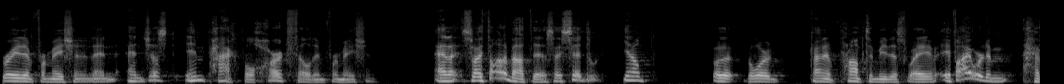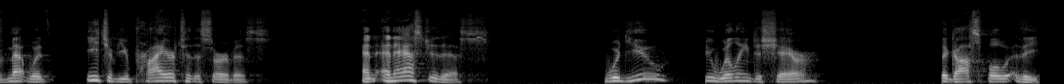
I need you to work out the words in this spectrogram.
great information and, and just impactful, heartfelt information. And so I thought about this. I said, you know, the Lord kind of prompted me this way. If I were to have met with each of you prior to the service and, and asked you this, would you be willing to share the gospel, the,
